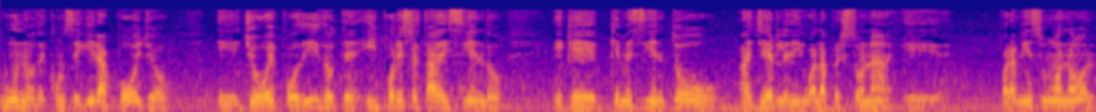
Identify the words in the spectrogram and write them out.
uno, de conseguir apoyo. Eh, yo he podido, y por eso estaba diciendo eh, que, me siento, ayer le digo a la persona, eh, para mí es un honor,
